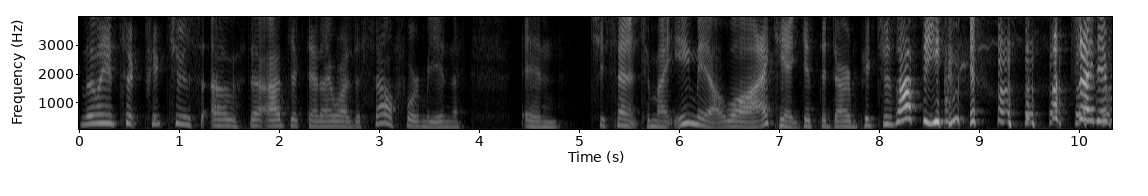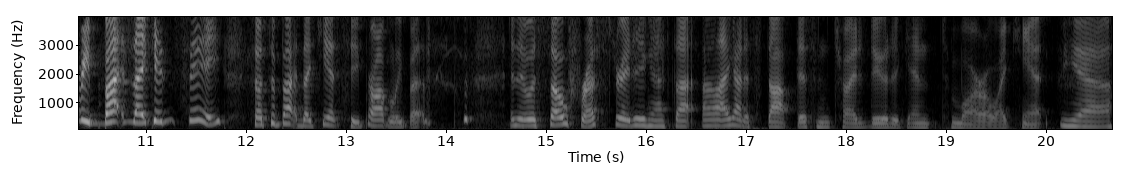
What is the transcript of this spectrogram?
Lillian took pictures of the object that I wanted to sell for me, and and she sent it to my email. Well, I can't get the darn pictures off the email. I tried every button I can see, so it's a button I can't see probably, but. And it was so frustrating. I thought, oh, I got to stop this and try to do it again tomorrow. I can't. Yeah.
